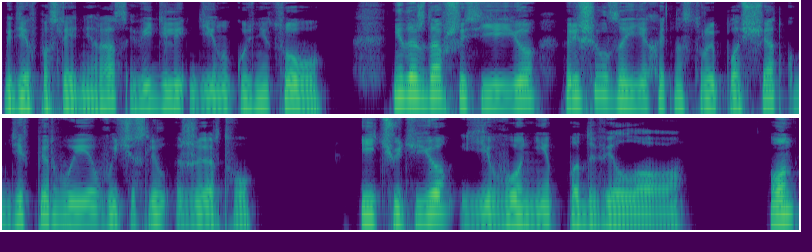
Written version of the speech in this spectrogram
где в последний раз видели Дину Кузнецову. Не дождавшись ее, решил заехать на стройплощадку, где впервые вычислил жертву. И чутье его не подвело. Он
